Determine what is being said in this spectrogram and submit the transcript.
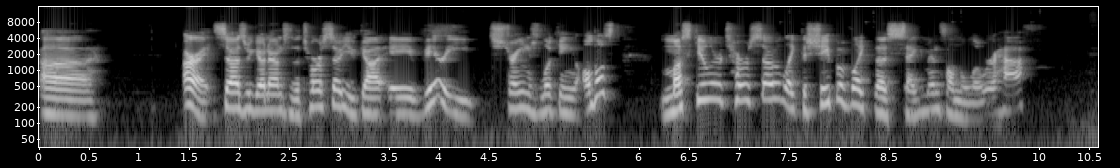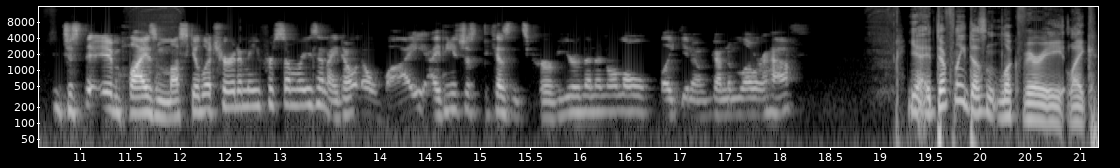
Uh Alright, so as we go down to the torso, you've got a very strange looking, almost muscular torso, like the shape of like the segments on the lower half just implies musculature to me for some reason. I don't know why. I think it's just because it's curvier than a normal, like, you know, Gundam lower half. Yeah, it definitely doesn't look very like.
